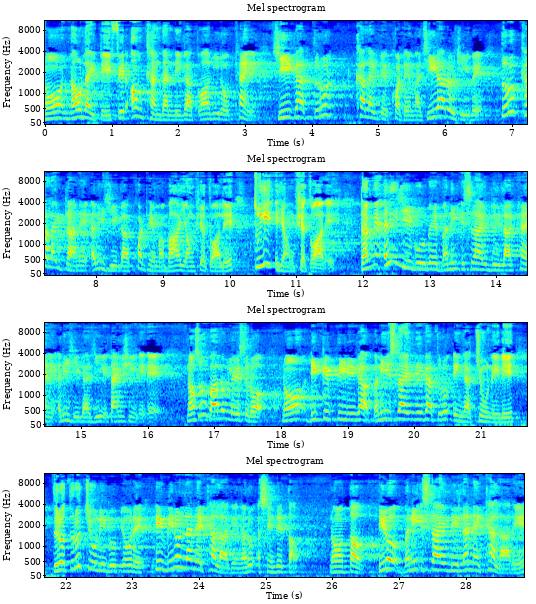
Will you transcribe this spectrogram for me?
နော်နောက်လိုက်တွေဖီရအောင်ခံတန်တွေကသွားပြီးတော့ခန့်ရင်ရေကသူတို့ခတ်လိုက်တဲ့ခွက်ထဲမှာရေရတော့ရေပဲသူတို့ခတ်လိုက်တာနဲ့အဲ့ဒီရေကခွက်ထဲမှာဘာအယောင်ဖြစ်သွားလဲတွေးအယောင်ဖြစ်သွားတယ် ဒါပေမဲ့အဲ့ဒီရေကိုပဲဗနီအစ္စရာအီတွေလာခန့်ရင်အဲ့ဒီရေကရေအတိုင်းရှိနေတယ်နောက်ဆုံးဘာလုပ်လဲဆိုတော့နော်ဒီကစ်တီတွေကဗနီအစ္စရာအီတွေကသူတို့အိမ်ကဂျုံနေလေသူတို့သူတို့ဂျုံနေကိုပြောတယ်ဟေးမင်းတို့လက်နဲ့ခတ်လာခဲ့ငါတို့အစင်သစ်တောက်နော်တောက်ဒီတော့ဗနီအစ္စရာအီတွေလက်နဲ့ခတ်လာတယ်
